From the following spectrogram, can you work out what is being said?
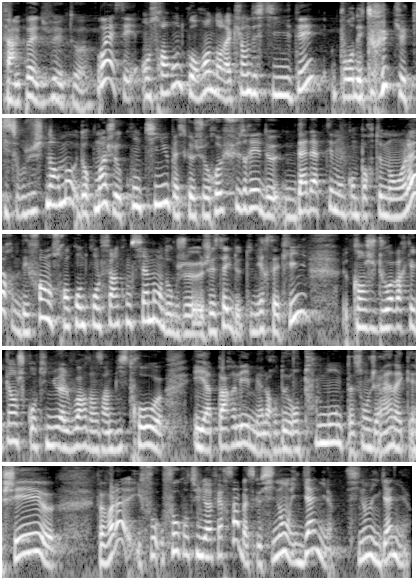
Je voulais pas être vu avec toi. Ouais, c'est, on se rend compte qu'on rentre dans la clandestinité pour des trucs qui sont juste normaux. Donc moi, je continue parce que je refuserai de, d'adapter mon comportement au leur. Des fois, on se rend compte qu'on le fait inconsciemment. Donc j'essaye de tenir cette ligne. Quand je dois voir quelqu'un, je continue à le voir dans un bistrot euh, et à parler, mais alors devant tout le monde, de toute façon, j'ai rien à cacher. Euh. Enfin voilà, il faut, faut continuer à faire ça parce que sinon, il gagne. Sinon, il gagne.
